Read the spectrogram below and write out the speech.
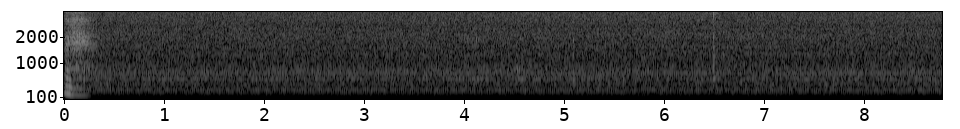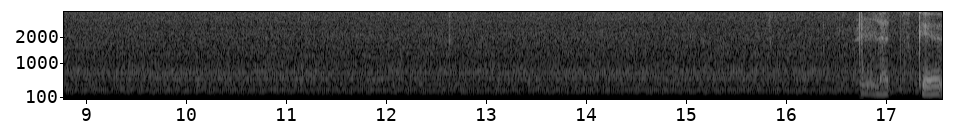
Let's go.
